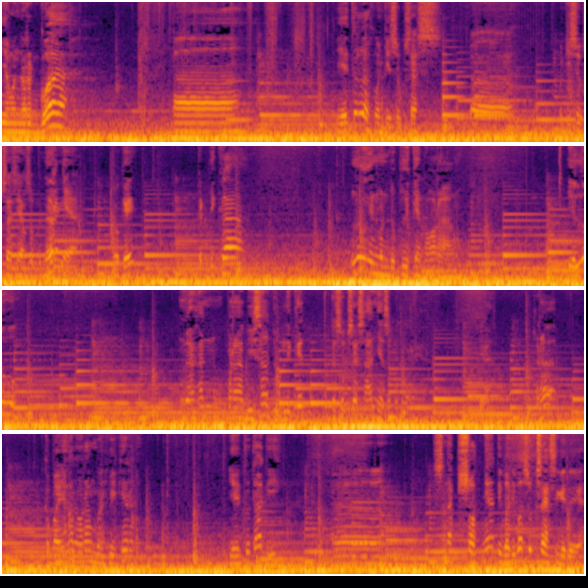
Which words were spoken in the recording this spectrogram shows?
yang menurut gue uh, ya itulah kunci sukses uh, kunci sukses yang sebenarnya oke okay? ketika lu ingin menduplikat orang ya lu nggak akan pernah bisa duplikat kesuksesannya sebenarnya ya kebanyakan orang berpikir ya itu tadi uh, snapshotnya tiba-tiba sukses gitu ya.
